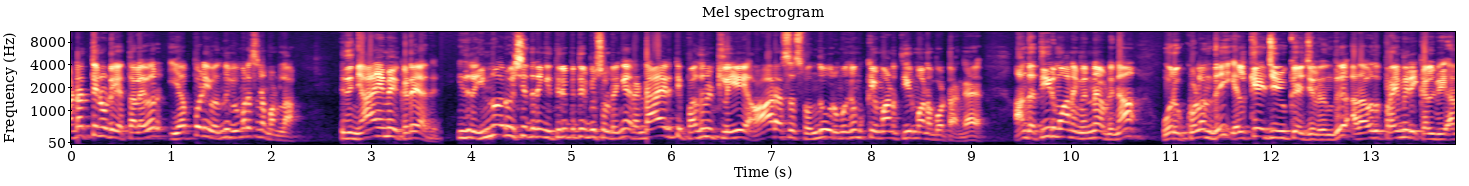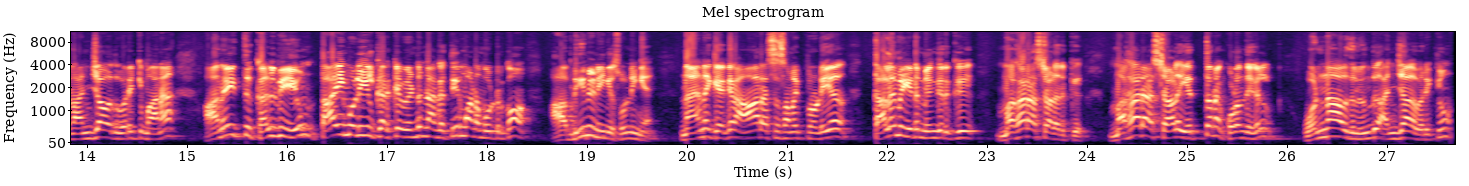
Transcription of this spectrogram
மடத்தினுடைய தலைவர் எப்படி வந்து விமர்சனம் பண்ணலாம்? இது நியாயமே கிடையாது. இதுல இன்னொரு விஷயத்தை நீங்க திருப்பி திருப்பி சொல்றீங்க. ரெண்டாயிரத்தி பதினெட்டுலயே ஆர்எஸ்எஸ் வந்து ஒரு மிக முக்கியமான தீர்மானம் போட்டாங்க. அந்த தீர்மானம் என்ன அப்படின்னா ஒரு குழந்தை எல்கேஜி யூகேஜில இருந்து அதாவது பிரைமரி கல்வி அந்த அஞ்சாவது வரைக்குமான அனைத்து கல்வியும் தாய்மொழியில் கற்க வேண்டும் நாங்க தீர்மானம் போட்டிருக்கோம் அப்படின்னு நீங்க சொன்னீங்க. நான் என்ன கேட்குறேன் ஆர்எஸ்எஸ் அமைப்பினுடைய தலைமையிடம் எங்க இருக்கு? மகாராஷ்டிரால இருக்கு. மகாராஷ்டிரால எத்தனை குழந்தைகள் ஒன்னாவதுல இருந்து அஞ்சாவது வரைக்கும்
